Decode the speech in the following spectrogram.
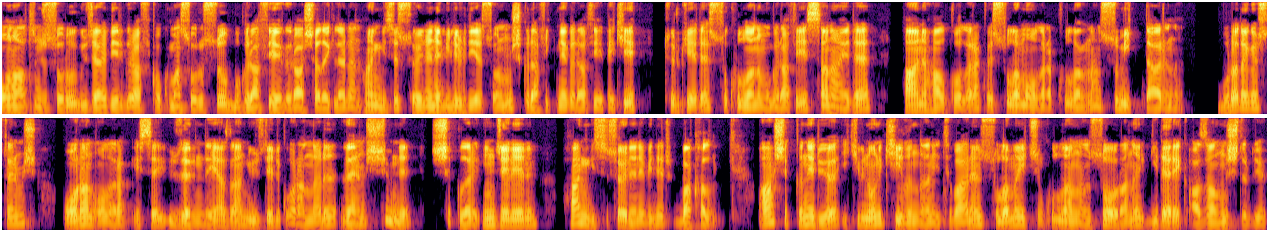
16. soru güzel bir grafik okuma sorusu. Bu grafiğe göre aşağıdakilerden hangisi söylenebilir diye sormuş. Grafik ne grafiği peki? Türkiye'de su kullanımı grafiği, sanayide hane halkı olarak ve sulama olarak kullanılan su miktarını burada göstermiş. Oran olarak ise üzerinde yazan yüzdelik oranları vermiş. Şimdi şıkları inceleyelim. Hangisi söylenebilir bakalım. A şıkkı ne diyor? 2012 yılından itibaren sulama için kullanılan su oranı giderek azalmıştır diyor.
